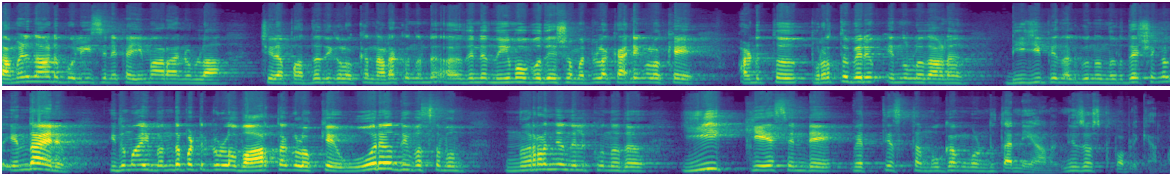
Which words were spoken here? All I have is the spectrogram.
തമിഴ്നാട് പോലീസിന് കൈമാറാനുള്ള ചില പദ്ധതികളൊക്കെ നടക്കുന്നുണ്ട്. അതിന്റെ നിയമോപദേശം മറ്റുള്ള കാര്യങ്ങളൊക്കെ അടുത്ത് പുറത്തു വരും എന്നുള്ളതാണ് ഡി ജി പി നൽകുന്ന നിർദ്ദേശങ്ങൾ. എന്തായാലും ഇതുമായി ബന്ധപ്പെട്ടിട്ടുള്ള വാർത്തകളൊക്കെ ഓരോ ദിവസവും നിറഞ്ഞു നിൽക്കുന്നത് ഈ കേസിന്റെ വ്യത്യസ്ത മുഖം കൊണ്ട് തന്നെയാണ്. News desk public Kerala.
